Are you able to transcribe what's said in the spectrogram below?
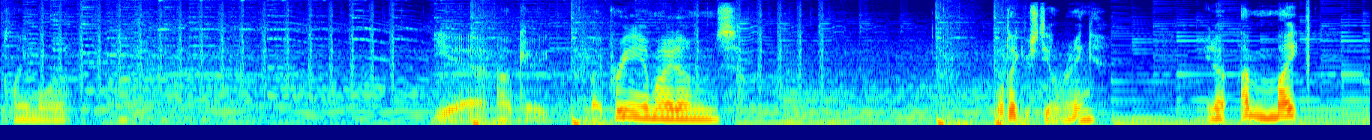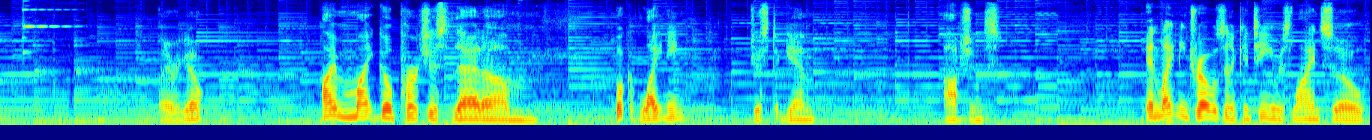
Claymore. Yeah, okay. Buy premium items. We'll take your steel ring. You know, I might... There we go. I might go purchase that, um... Book of Lightning. Just, again, options. And lightning travels in a continuous line, so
